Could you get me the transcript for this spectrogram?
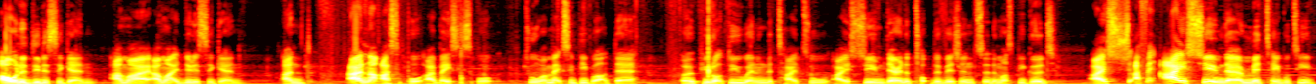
I want to do this again. I might, I might do this again. And I, I support, I basically support to all my Mexican people out there. I hope you lot do well in the title. I assume they're in the top division, so they must be good. I, I think I assume they're a mid-table team.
